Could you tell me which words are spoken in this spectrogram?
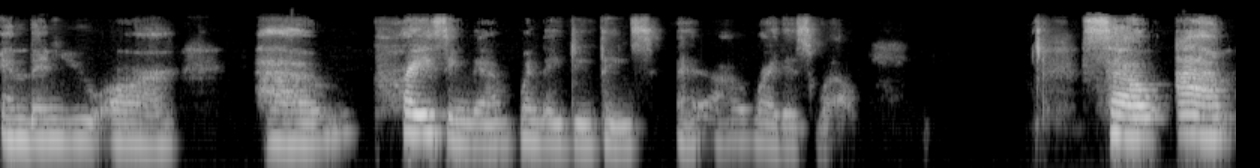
and then you are um, praising them when they do things uh, uh, right as well. So, um,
